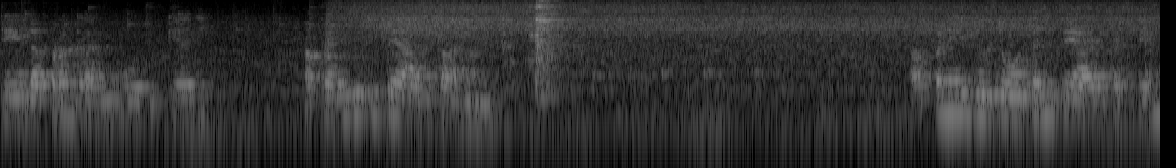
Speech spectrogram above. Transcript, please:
ਤੇਲ ਆਪਣਾ ਗਰਮ ਹੋ ਚੁੱਕਿਆ ਜੀ। ਆਪਾਂ ਇਹਦੇ ਵਿੱਚ ਪਿਆਜ਼ ਪਾ ਦਾਂਗੇ। ਆਪਣੇ ਜੋ ਦੋ ਤਿੰਨ ਪਿਆਜ਼ ਕੱਟੇ। ਨੇ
